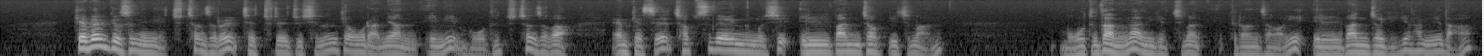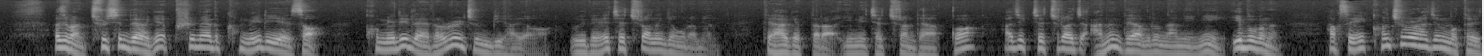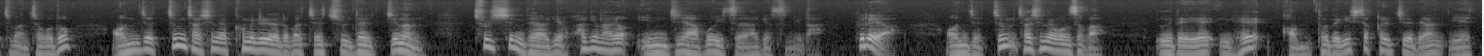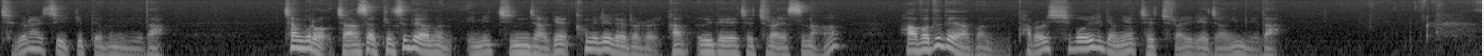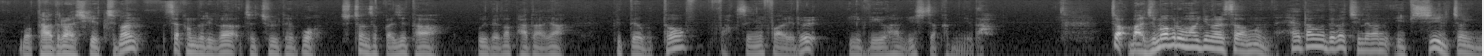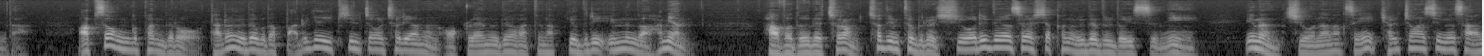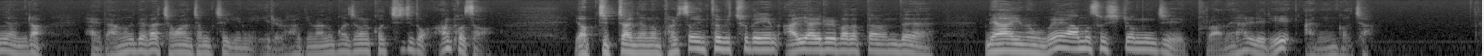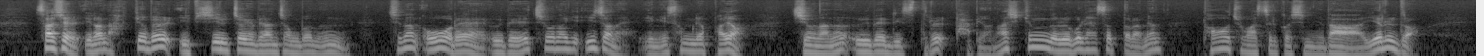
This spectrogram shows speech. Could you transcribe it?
개별 교수님이 추천서를 제출해 주시는 경우라면 이미 모든 추천서가 MCAS에 접수되어 있는 것이 일반적이지만 모두 다는 아니겠지만 그런 상황이 일반적이긴 합니다. 하지만 출신 대학의 pre-med committee에서 committee letter를 준비하여 의대에 제출하는 경우라면 대학에 따라 이미 제출한 대학과 아직 제출하지 않은 대학으로 나뉘니 이 부분은 학생이 컨트롤하지는 못하였지만 적어도 언제쯤 자신의 committee letter가 제출될지는 출신 대학에 확인하여 인지하고 있어야 하겠습니다. 그래야 언제쯤 자신의 원서가 의대에 의해 검토되기 시작할지에 대한 예측을 할 수 있기 때문입니다. 참고로 잔스 홉킨스 대학은 이미 진작에 committee letter를 각 의대에 제출하였으나 하버드 대학은 8월 15일경에 제출할 예정입니다. 뭐 다들 아시겠지만 secondary가 제출되고 추천서까지 다 의대가 받아야 그때부터 학생의 파일을 리뷰하기 시작합니다. 자 마지막으로 확인할 사항은 해당 의대가 진행하는 입시 일정입니다. 앞서 언급한 대로 다른 의대보다 빠르게 입시 일정을 처리하는 오클랜 의대와 같은 학교들이 있는가 하면 하버드 의대처럼 첫 인터뷰를 10월이 되어서야 시작하는 의대들도 있으니 이는 지원한 학생이 결정할 수 있는 사안이 아니라 해당 의대가 정한 정책이니 이를 확인하는 과정을 거치지도 않고서 옆집 자녀는 벌써 인터뷰 초대인 아이아이를 받았다는데 내 아이는 왜 아무 소식이 없는지 불안해할 일이 아닌 거죠. 사실 이런 학교별 입시 일정에 대한 정보는 지난 5월에 의대에 지원하기 이전에 이미 섭렵하여 지원하는 의대 리스트를 다변화시키는 노력을 했었더라면 더 좋았을 것입니다. 예를 들어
